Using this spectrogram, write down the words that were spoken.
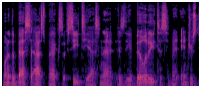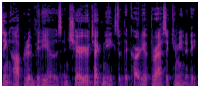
One of the best aspects of CTSNet is the ability to submit interesting operative videos and share your techniques with the cardiothoracic community.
